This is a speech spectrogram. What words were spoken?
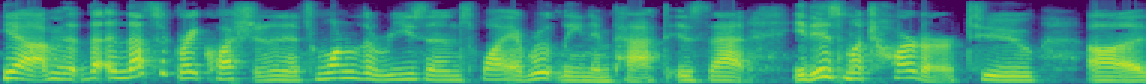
Yeah, I mean, th- and that's a great question, and it's one of the reasons why I wrote Lean Impact is that it is much harder to uh,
